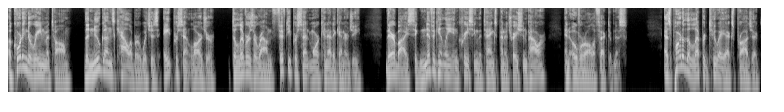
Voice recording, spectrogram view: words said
According to Rheinmetall, the new gun's caliber, which is 8% larger, delivers around 50% more kinetic energy thereby significantly increasing the tank's penetration power and overall effectiveness. As part of the Leopard 2AX project,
